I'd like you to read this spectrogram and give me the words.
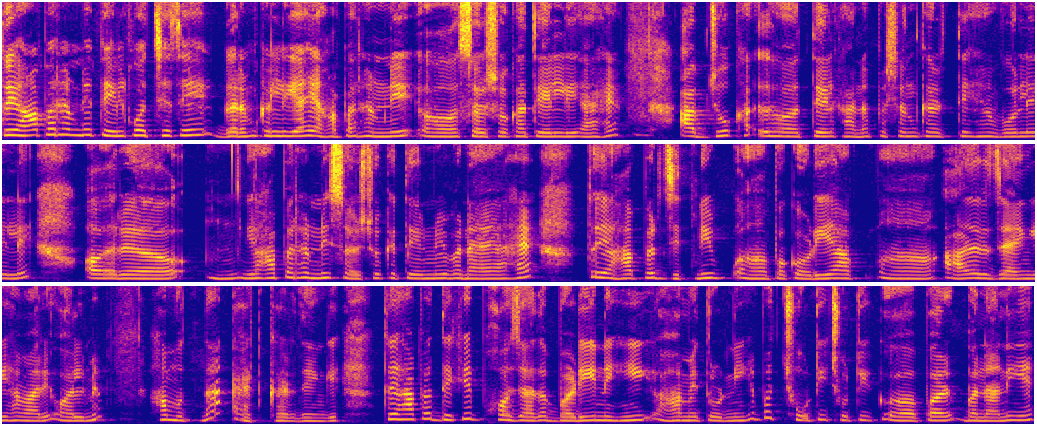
तो यहाँ पर हमने तेल को अच्छे से गर्म कर लिया है। यहाँ पर हमने सरसों का तेल लिया है। आप जो खा, तेल खाना पसंद करते हैं वो ले लें और यहाँ पर हमने सरसों के तेल में बनाया है। तो यहाँ पर जितनी पकौड़ियाँ आप आ जाएँगी हमारे ऑयल में, हम उतना ऐड कर देंगे। तो यहाँ पर देखिए, बहुत ज़्यादा बड़ी नहीं हमें तोड़नी है, बस छोटी छोटी पर बनानी है,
